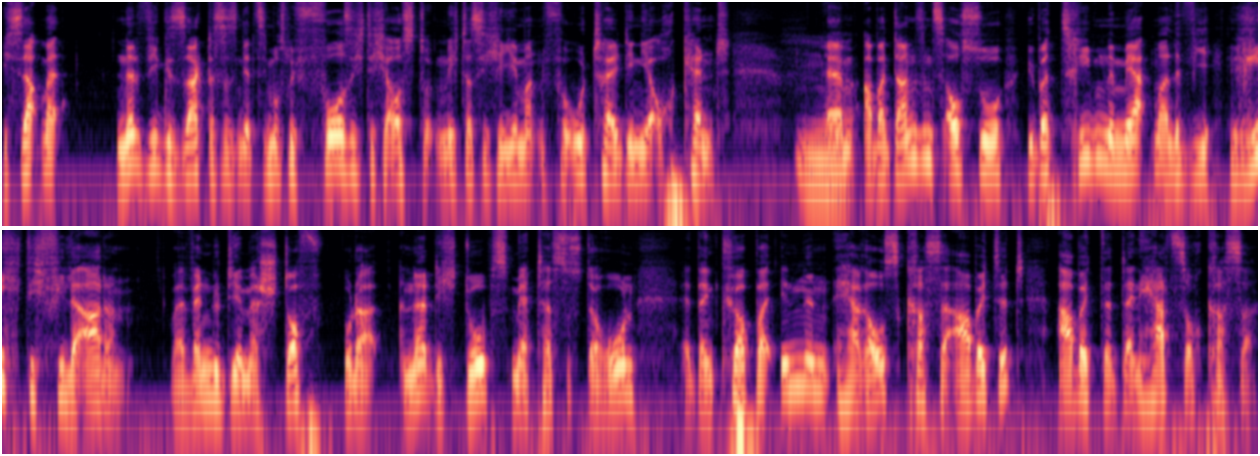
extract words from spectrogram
ich sag mal, ne, wie gesagt, das ist jetzt, ich muss mich vorsichtig ausdrücken, nicht, dass ich hier jemanden verurteile, den ihr auch kennt. Ja. Ähm, aber dann sind es auch so übertriebene Merkmale wie richtig viele Adern. Weil wenn du dir mehr Stoff oder ne, dich dobst, mehr Testosteron, äh, dein Körper innen heraus krasser arbeitet, arbeitet dein Herz auch krasser.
